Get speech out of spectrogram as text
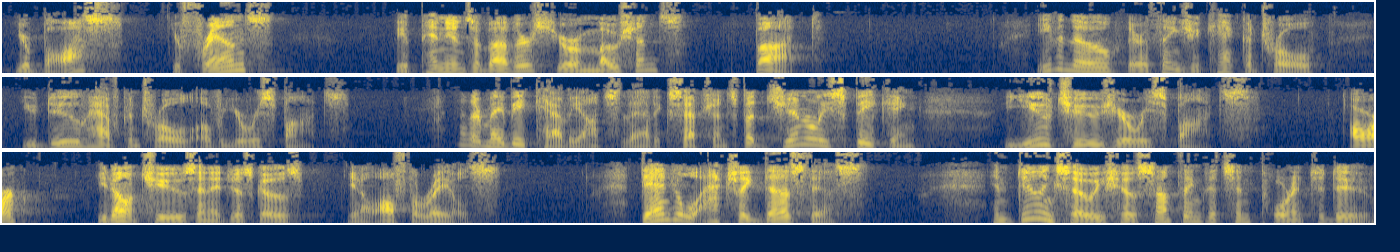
your boss, your friends, the opinions of others, your emotions. But even though there are things you can't control, you do have control over your response. Now, there may be caveats to that, exceptions, but generally speaking, you choose your response. Or you don't choose and it just goes, you know, off the rails. Daniel actually does this. In doing so, he shows something that's important to do.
